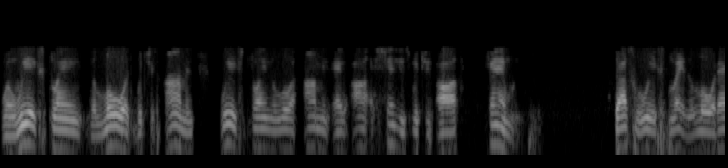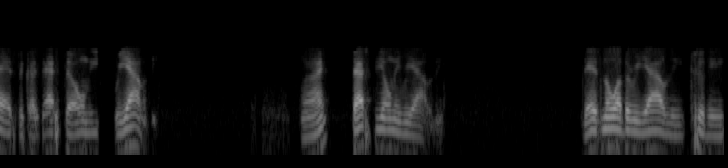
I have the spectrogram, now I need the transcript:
When we explain the Lord, which is Amen, we explain the Lord Amen as our ascendants, which is our family. That's what we explain the Lord as because that's the only reality. All right? That's the only reality. There's no other reality to the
